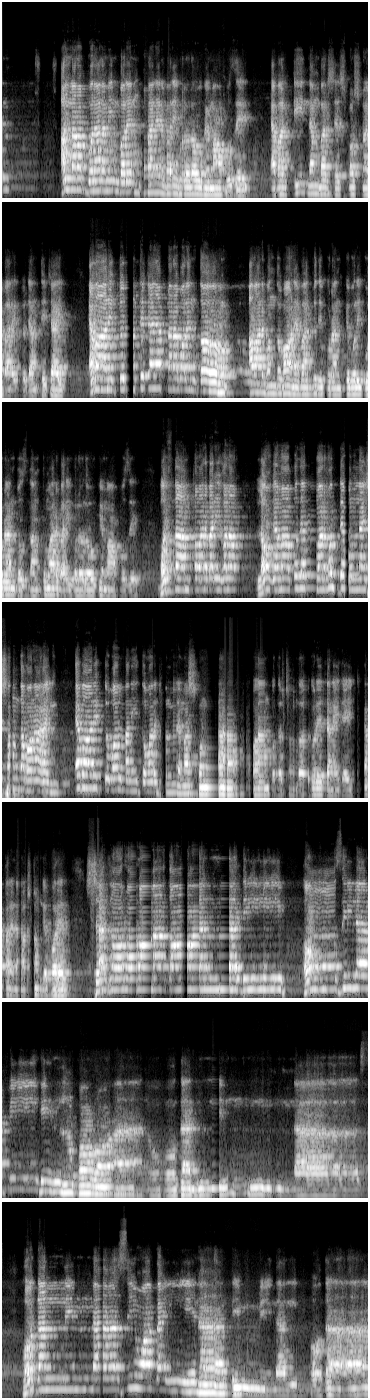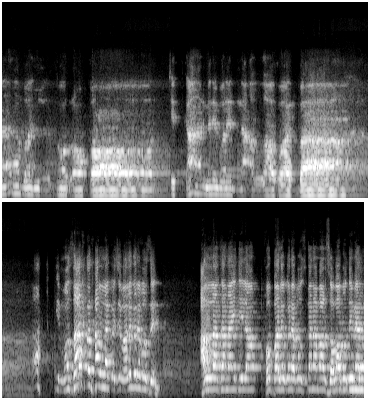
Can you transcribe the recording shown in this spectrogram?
আল্লাহ রাব্বুল আলামিন বলেন, কোরআনের বাড়ি হলো লৌহে মাহফুজে। এবার তিন নাম্বার শেষ প্রশ্ন, এবার একটু জানতে চাই। এবার একটু জানতে চাই আপনারা বলেন তো, আমার বন্ধুগণ, এবার যদি কোরআনকে বলি, কোরআন বুঝলাম, তোমার বাড়ি হলো লৌহে মাহফুজে। বুঝলাম, তোমার বাড়ি হলো লৌহে মাহফুজে, তোমার মধ্যে বললাই সন্দেহ নাই। এবার একটু বলবানি তোমার জন্মের মাস কোনটা? কোরআন কত সুন্দর করে জানাই দেয়, পারেন আমার সঙ্গে পড়েন। شهر رمضان الذي أنزل فيه القرآن هدى للناس هدى للناس وبينات من الهدى والفرقان চিৎকার মেরে বলেন না আল্লাহু আকবার কি মজার কথা আল্লাহ কইছে, ভালো করে বুঝেন। আল্লাহ জানাই দিলাম খুব ভালো করে বুঝবেন আবার জবাবও দিবেন।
